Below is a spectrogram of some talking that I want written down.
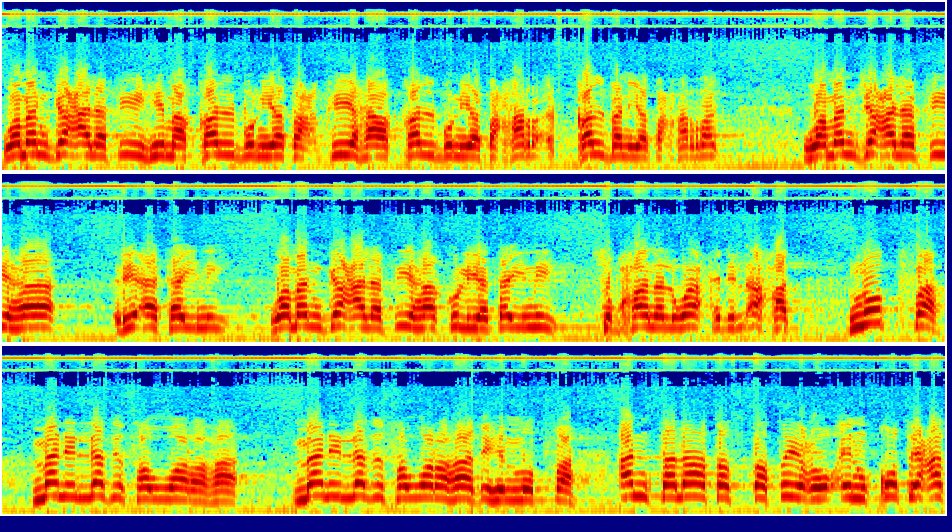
ومن جعل فيهما قلب يتع... فيها قلب يتحرك قلبا يتحرك ومن جعل فيها رئتين ومن جعل فيها كليتين سبحان الواحد الأحد. نطفة من الذي صورها؟ من الذي صور هذه النطفة؟ أنت لا تستطيع إن قطعت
